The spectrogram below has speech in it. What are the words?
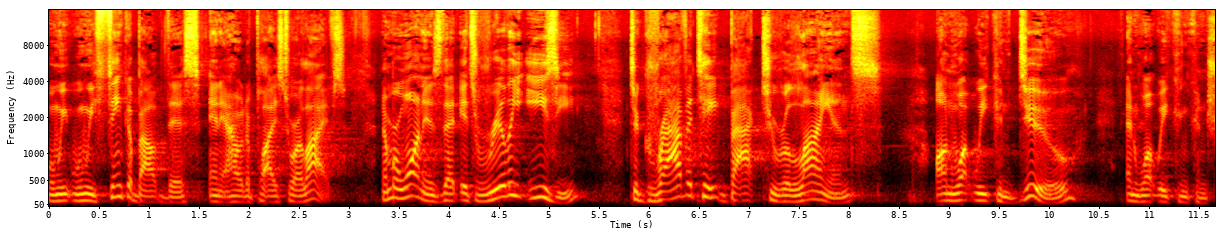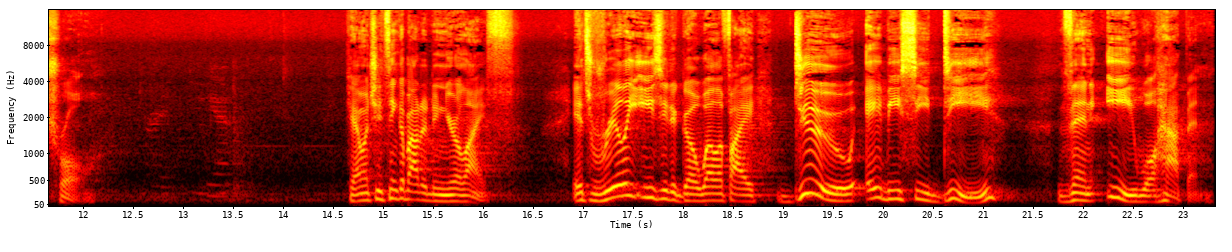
when we, when we think about this and how it applies to our lives. Number one is that it's really easy to gravitate back to reliance on what we can do and what we can control. Okay, I want you to think about it in your life. It's really easy to go, well, if I do A, B, C, D, then E will happen.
